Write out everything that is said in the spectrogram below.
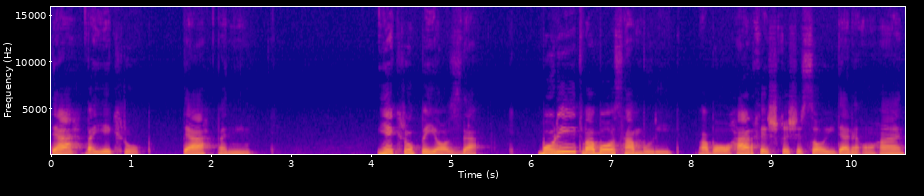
ده و یک روب ده و نیم. یک روب به یازده. برید و باز هم برید و با هر خشخش ساییدن آهن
